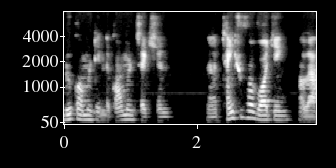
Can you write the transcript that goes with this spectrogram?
do comment in the comment section. Uh, thank you for watching. Allah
